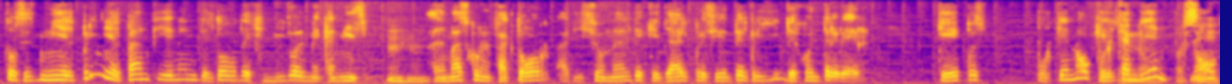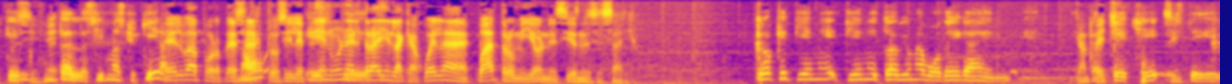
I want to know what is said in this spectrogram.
Entonces, ni el PRI ni el PAN tienen del todo definido el mecanismo. Además, con el factor adicional de que ya el presidente del PRI dejó entrever que pues ¿por qué no? Que él también, pues ¿no? que pues él junta las firmas que quiera. Él va por, exacto, si le piden una, él este trae en la cajuela cuatro millones si es necesario. Creo que tiene, tiene todavía una bodega en, Campeche, este,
